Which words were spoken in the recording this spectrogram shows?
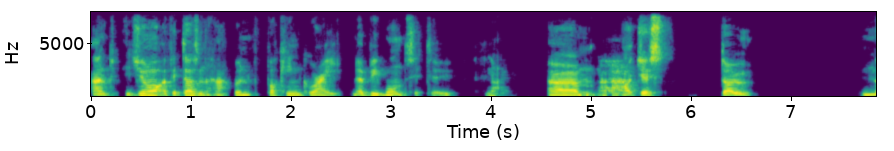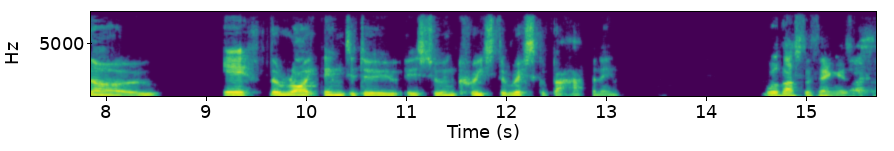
And do you know what? If it doesn't happen, fucking great. Nobody wants it to. No. Um, I just don't know if the right thing to do is to increase the risk of that happening. Well, that's the thing, isn't it?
